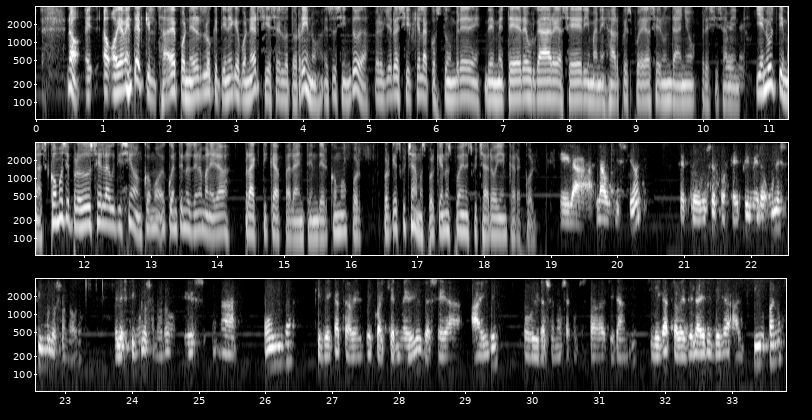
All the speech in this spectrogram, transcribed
No, eh, obviamente el que sabe poner lo que tiene que poner sí es el otorrino, eso sin duda, pero quiero decir que la costumbre de, de meter, hurgar, hacer y manejar pues puede hacer un daño precisamente. Y en últimas, ¿cómo se produce la audición? ¿Cómo, cuéntenos de una manera práctica para entender cómo, por, por qué escuchamos, por qué nos pueden escuchar hoy en Caracol. Eh, la, la audición se produce porque hay primero un estímulo sonoro. El estímulo sonoro es una onda que llega a través de cualquier medio, ya sea aire o vibración ósea como estaba llegando. Si llega a través del aire, llega al tímpano,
